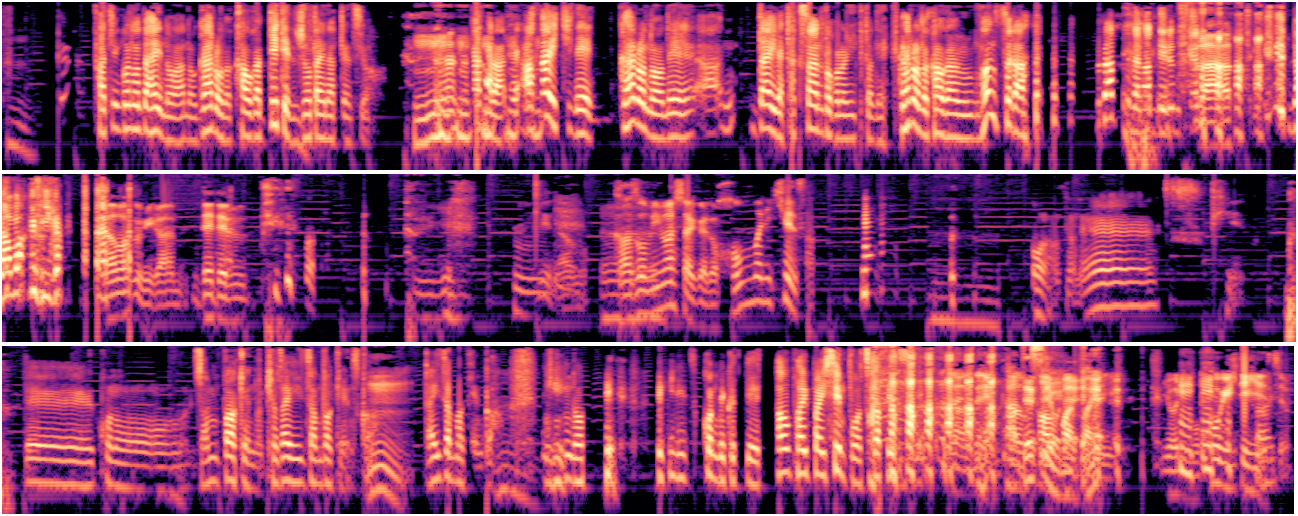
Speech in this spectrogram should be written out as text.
パチンコの台のあのガロの顔が出てる状態になってるんですよ。うんだからね、朝一ね、ガロのね、あ台がたくさんあるところに行くとね、ガロの顔がワンサが、ふらって並んでるんですよ、ね。らーって 生首が。生首が出てる。うん画像見ましたけど、ほんまにケンさん。そうなんですよね。すげえで、この、ザンバー券の巨大ザンバー券ですか、うん。大ザンバー券か、に乗って、敵に突っ込んでくって、タオパイパイ戦法を使ってるんですよ ね パウパイパイよりも攻撃的ですよ。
